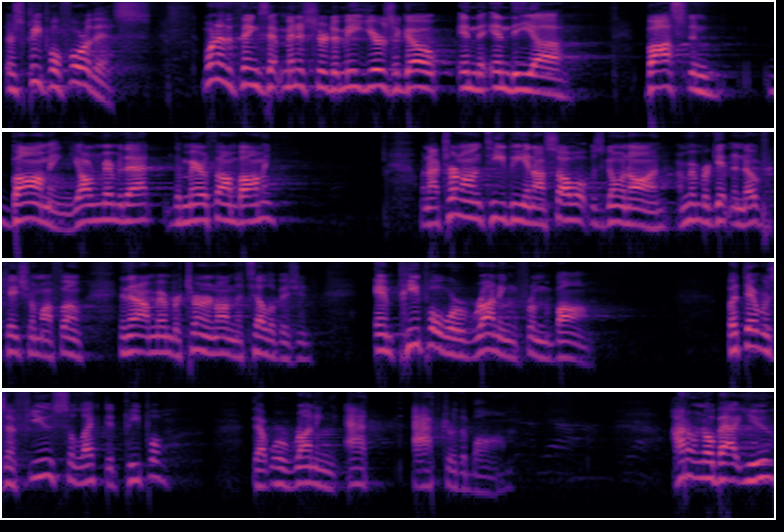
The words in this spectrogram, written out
there's people for this. One of the things that ministered to me years ago in the, in the uh, Boston bombing, y'all remember that? The marathon bombing? When I turned on TV and I saw what was going on, I remember getting a notification on my phone, and then I remember turning on the television, and people were running from the bomb. But there was a few selected people that were running at, after the bomb. I don't know about you,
